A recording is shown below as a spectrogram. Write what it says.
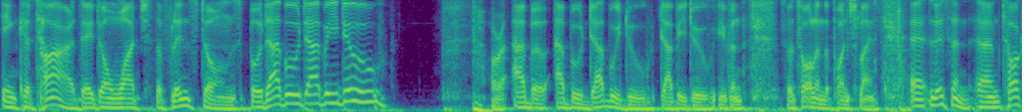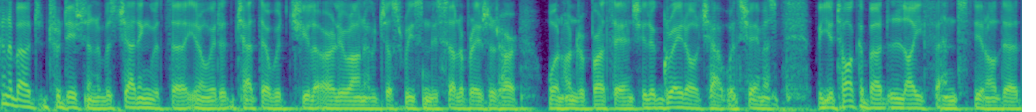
in Qatar, they don't watch the Flintstones, but Abu Dhabi do. Or Abu Abu Dabidu Dabidu even. So it's all in the punchline. Uh, listen, um, talking about tradition, I was chatting with uh, you know we had a chat there with Sheila earlier on, who just recently celebrated her 100th birthday, and she had a great old chat with Seamus. But you talk about life and you know the,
